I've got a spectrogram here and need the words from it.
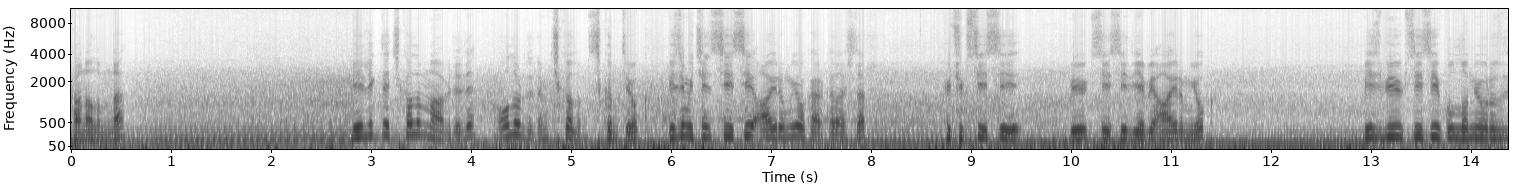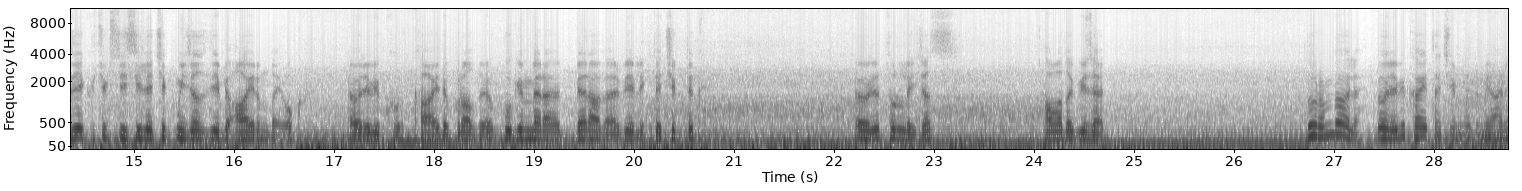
kanalımda. Birlikte çıkalım mı abi dedi. Olur dedim çıkalım sıkıntı yok. Bizim için CC ayrımı yok arkadaşlar. Küçük CC, büyük CC diye bir ayrım yok. Biz büyük CC kullanıyoruz diye küçük CC ile çıkmayacağız diye bir ayrım da yok. Öyle bir kaide kural da yok. Bugün bera- beraber birlikte çıktık. Öyle turlayacağız. Hava da güzel. Durum böyle. Böyle bir kayıt açayım dedim yani.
